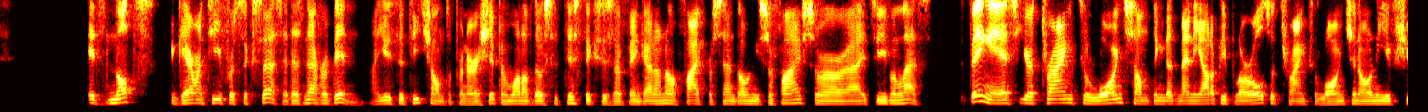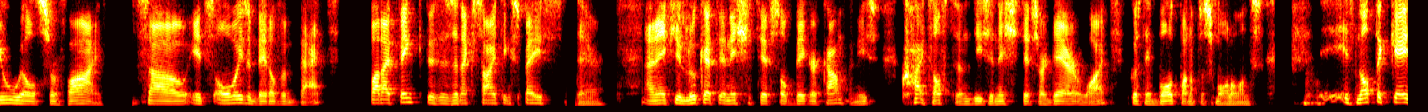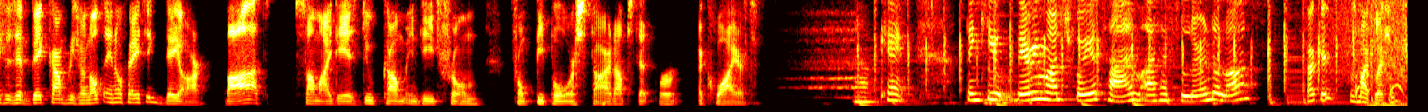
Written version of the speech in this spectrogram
it's not a guarantee for success. It has never been. I used to teach entrepreneurship, and one of those statistics is I think, I don't know, 5% only survives, or uh, it's even less. The thing is, you're trying to launch something that many other people are also trying to launch, and only a few will survive. So it's always a bit of a bet. But I think this is an exciting space there. And if you look at initiatives of bigger companies, quite often these initiatives are there. Why? Because they bought one of the smaller ones. It's not the case as if big companies are not innovating, they are. But some ideas do come indeed from from people or startups that were acquired. Okay. Thank you very much for your time. I have learned a lot. Okay, it was my pleasure.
